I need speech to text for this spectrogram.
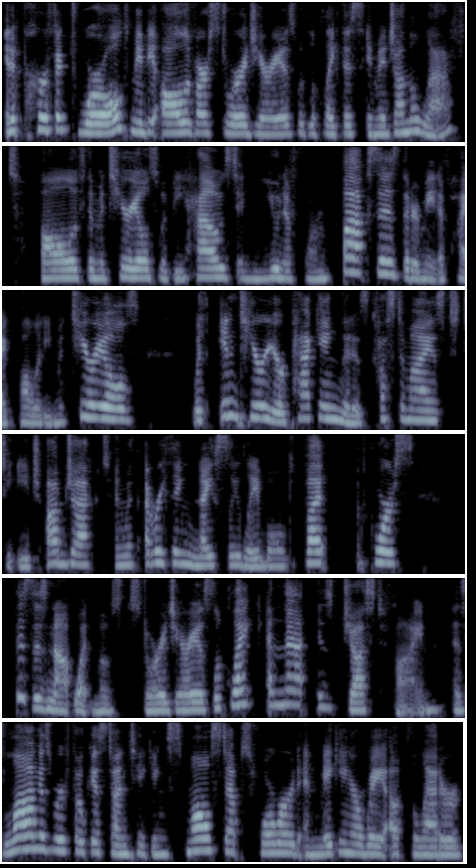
In a perfect world, maybe all of our storage areas would look like this image on the left. All of the materials would be housed in uniform boxes that are made of high quality materials with interior packing that is customized to each object and with everything nicely labeled. But of course, this is not what most storage areas look like, and that is just fine. As long as we're focused on taking small steps forward and making our way up the ladder,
